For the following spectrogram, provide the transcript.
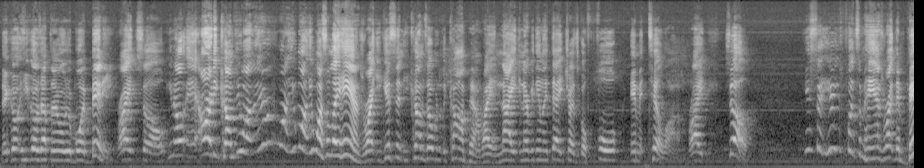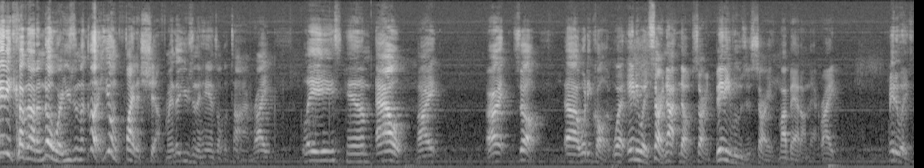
they go. He goes up there with your boy Benny, right? So you know, and Artie comes. You want, you want, you want, he wants to lay hands, right? He gets in. He comes over to the compound, right, at night and everything like that. He tries to go full Emmett Till on him, right? So he said, yeah, he's putting some hands, right? Then Benny comes out of nowhere using the look. You don't fight a chef, man. They're using the hands all the time, right? Lays him out, right? All right. So uh, what do you call it? What? Anyway, sorry, not no, sorry. Benny loses. Sorry, my bad on that, right? Anyways,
